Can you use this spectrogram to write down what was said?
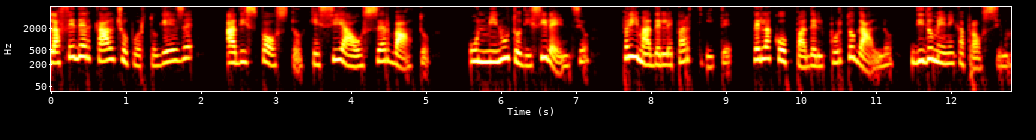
La Federcalcio portoghese ha disposto che sia osservato un minuto di silenzio prima delle partite della Coppa del Portogallo di domenica prossima.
